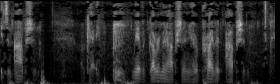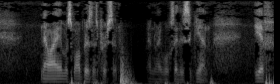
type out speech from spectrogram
it's an option. Okay, we have a government option and you have a private option. Now, I am a small business person, and I will say this again: if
